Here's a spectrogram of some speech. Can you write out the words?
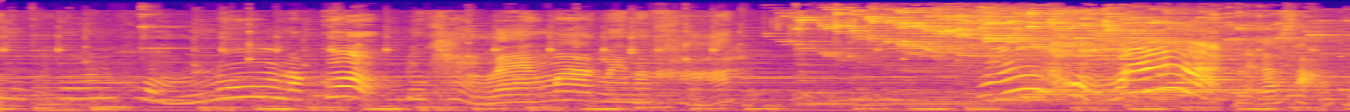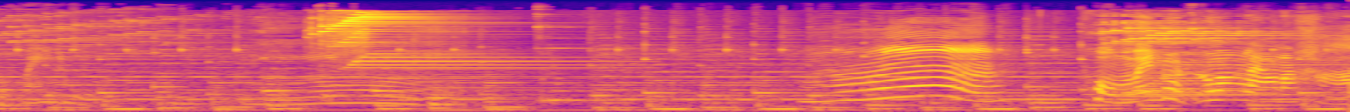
มโคนผมนุ่มแล้วก็ดูแข็งแรงมากเลยนะคะอืมหอมมากเดี๋ยวจะสระผมให้ดูนี่อืมผมไม่หลุดร่วงแล้วนะคะ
